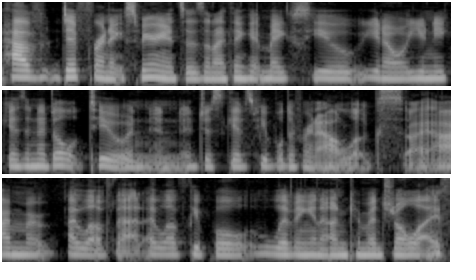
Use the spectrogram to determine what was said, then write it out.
have different experiences and I think it makes you, you know, unique as an adult too and, and it just gives people different outlooks. So I, I'm a, I love that. I love people living an unconventional life.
